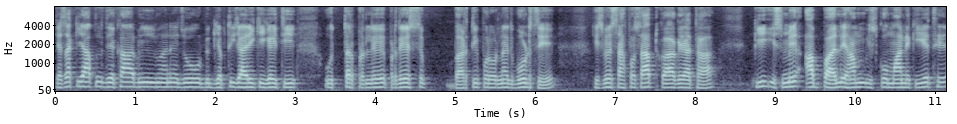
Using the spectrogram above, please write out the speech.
जैसा कि आपने देखा, अभी मैंने जो विज्ञप्ति जारी की गई थी उत्तर प्रदेश भारतीय प्रोन्नत बोर्ड से, जिसमें साफ़ साफ़ कहा गया था कि इसमें अब पहले हम इसको मान्य किए थे,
